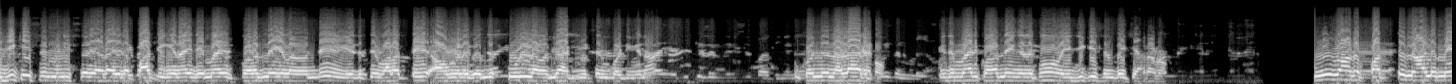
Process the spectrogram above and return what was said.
எஜுகேஷன் மினிஸ்டர் யாராவது இதை பாத்தீங்கன்னா இதே மாதிரி குழந்தைகளை வந்து எடுத்து வளர்த்து அவங்களுக்கு வந்து ஸ்கூல்ல வந்து அட்மிஷன் போட்டீங்கன்னா கொஞ்சம் நல்லா இருக்கும். இது மாதிரி குழந்தைங்களுக்கும் எஜுகேஷன் போய் சேரணும். இனி வார பத்து நாளுமே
